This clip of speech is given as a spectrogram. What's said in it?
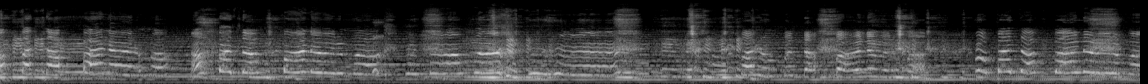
அப்பா தப்பான வருமா? அம்மா அப்பா. ரொம்ப தப்பான வருமா? அப்பா தப்பான வருமா?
